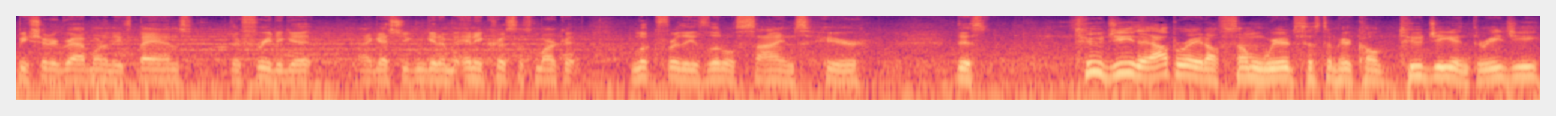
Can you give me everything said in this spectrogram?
be sure to grab one of these bands. They're free to get. I guess you can get them at any Christmas market. Look for these little signs here. This 2G, they operate off some weird system here called 2G and 3G.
